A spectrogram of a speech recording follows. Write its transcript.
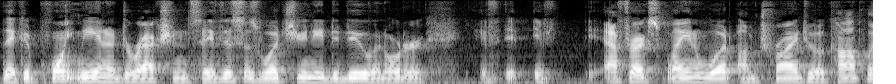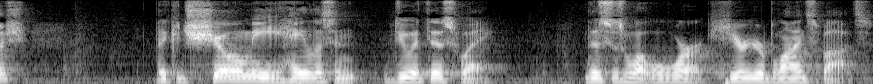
They could point me in a direction and say, This is what you need to do in order, if, if, if after I explain what I'm trying to accomplish, they could show me, Hey, listen, do it this way. This is what will work. Here are your blind spots.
